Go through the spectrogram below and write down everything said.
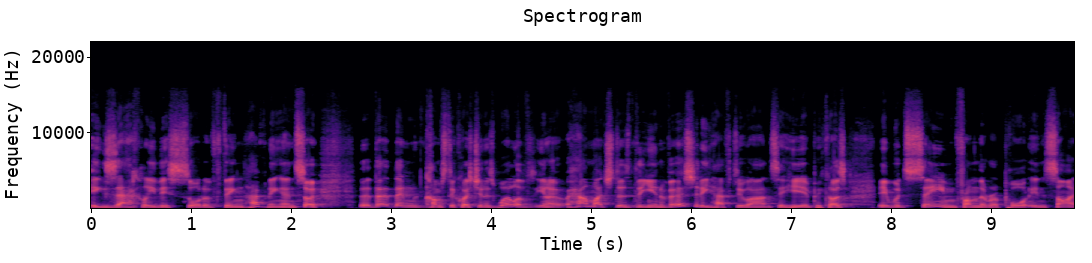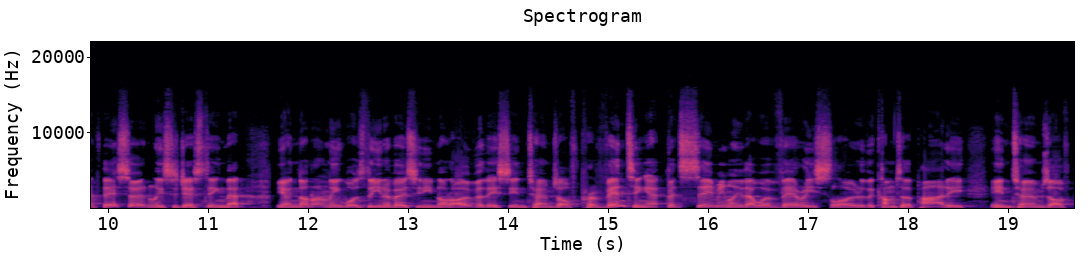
exactly this sort of thing happening. And so that then comes to question as well of, you know, how much does the university have to answer here? Because it would seem from the report in sight, they're certainly suggesting that, you know, not only was the university not over this in terms of preventing it, but seemingly they were very slow to the, come to the party in terms of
